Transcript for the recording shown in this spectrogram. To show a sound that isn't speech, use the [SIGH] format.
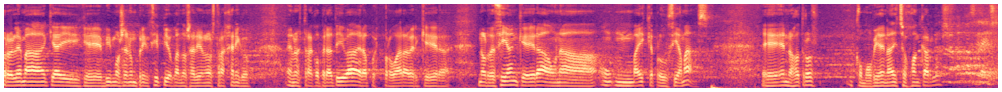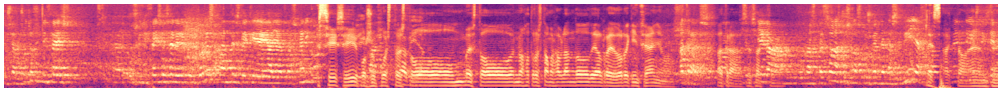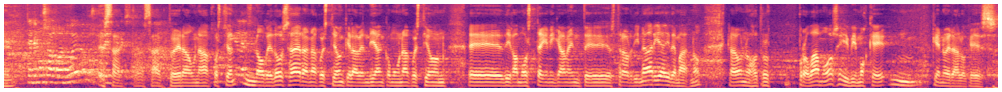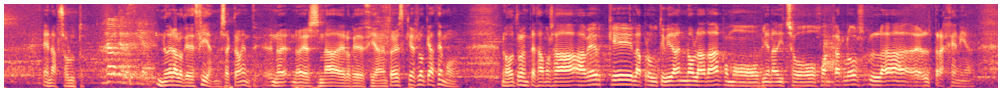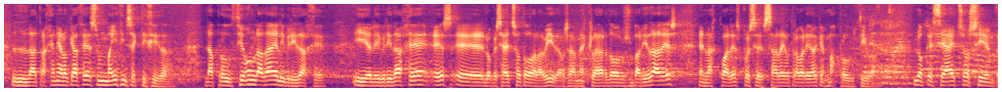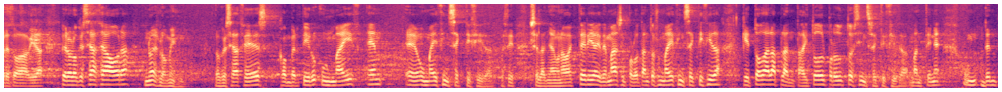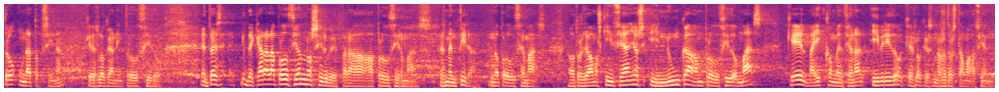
problema que hay, que vimos en un principio cuando salieron los transgénicos en nuestra cooperativa era pues probar a ver qué era. Nos decían que era una, un, un, maíz que producía más. Eh, nosotros, como bien ha dicho Juan Carlos... ¿Cómo hacéis? O sea, ¿vosotros eh, os iniciáis a ser agricultores antes de que haya transgénicos? Sí, sí, sí por supuesto. Esto, esto, nosotros estamos hablando de alrededor de 15 años. Atrás. Atrás, exacto. Llegan unas personas que Exactamente. Tenemos algo nuevo. Exacto, exacto. Era una cuestión novedosa, era una cuestión que la vendían como una cuestión, eh, digamos, técnicamente extraordinaria y demás, ¿no? Claro, nosotros probamos y vimos que, que no era lo que es en absoluto. No era lo que decían. No era lo que decían, exactamente. No, no, es nada de lo que decían. Entonces, ¿qué es lo que hacemos? Nosotros empezamos a, ver que la productividad no la da, como bien ha dicho Juan Carlos, la tragenia. La tragenia lo que hace es un maíz insecticida. La producción la da el hibridaje y el hibridaje es eh, lo que se ha hecho toda la vida, o sea, mezclar dos variedades en las cuales pues sale otra variedad que es más productiva. Lo que se ha hecho siempre toda la vida, pero lo que se hace ahora no es lo mismo. Lo que se hace es convertir un maíz en eh, un maíz insecticida, es decir, se le añade una bacteria y demás y por lo tanto es un maíz insecticida que toda la planta y todo el producto es insecticida, mantiene dentro una toxina, que es lo que han introducido. Entonces, de cara a la producción no sirve para producir más, es mentira, no produce más. Nosotros llevamos 15 años y nunca han producido más que el maíz convencional híbrido, que es lo que nosotros estamos haciendo.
